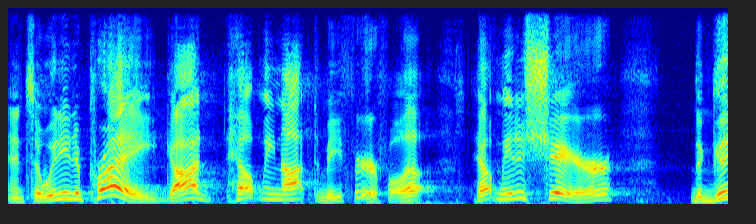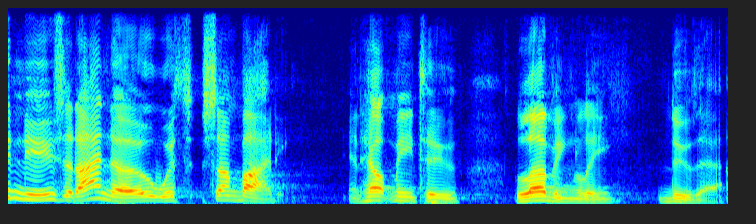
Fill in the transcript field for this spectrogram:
and so we need to pray God, help me not to be fearful. Help, help me to share the good news that I know with somebody. And help me to lovingly do that.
